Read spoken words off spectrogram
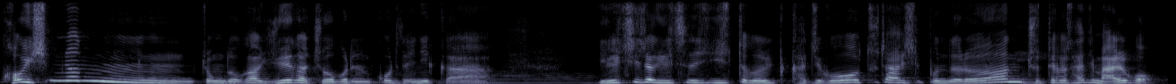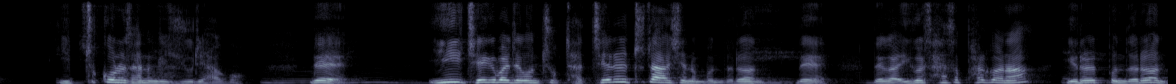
거의 10년 정도가 유예가 주어버리는 꼴이 되니까 아. 일시적 일시적 이득을 가지고 투자하실 분들은 네. 주택을 사지 말고 입주권을 사는 게 유리하고 음. 네. 이 재개발 재건축 자체를 투자하시는 분들은 네. 네, 내가 이걸 사서 팔거나 네. 이럴 분들은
